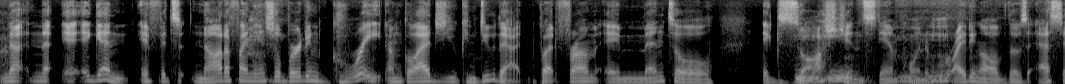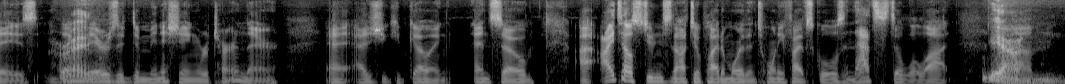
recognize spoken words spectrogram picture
Not, not, again, if it's not a financial burden, great. I'm glad you can do that. But from a mental exhaustion standpoint of Mhm. writing all of those essays, like Right. there's a diminishing return there as you keep going. And so I, I tell students not to apply to more than 25 schools, and that's still a lot. Yeah. Um,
